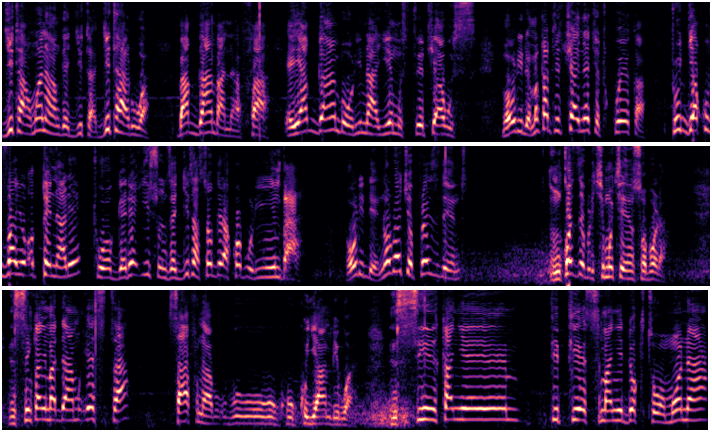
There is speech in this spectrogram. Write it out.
Gita omwana wange gita gitalwa bagamba nafa. Eyagamba oli naye mu state house. Mawulire maka tekyalina kyetukweka tujja kuvayo openale twogere isu nze gita sogerako bulimba. Owulidde n'olwekyo president nkoze buli kimu kyensobola nsinkanye madamu esther saafuna kuyambibwa. Nsinkanye pps manyi dokita omona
